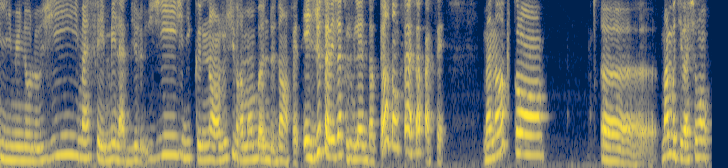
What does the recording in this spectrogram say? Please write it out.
l'immunologie, il m'a fait aimer la biologie. J'ai dit que non, je suis vraiment bonne dedans, en fait. Et je savais déjà que je voulais être docteur, donc ça, ça passait. Maintenant, quand euh, ma motivation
